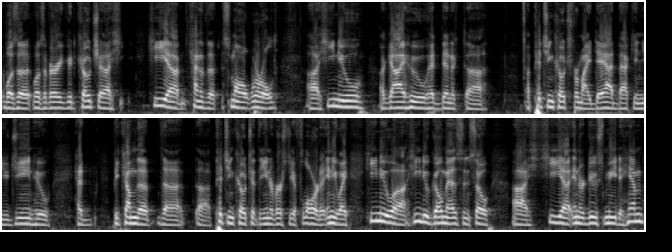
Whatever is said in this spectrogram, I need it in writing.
was a was a very good coach. He he kind of the small world. He knew a guy who had been a, a pitching coach for my dad back in Eugene, who had become the the uh, pitching coach at the University of Florida. Anyway, he knew uh, he knew Gomez, and so uh, he introduced me to him,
